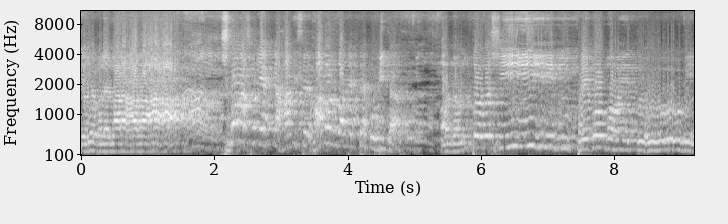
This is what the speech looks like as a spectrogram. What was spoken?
যাবে বলে মারা সরাসরি একটা হাদিসের ভাবনবাদ একটা কবিতা। অনন্ত সীম প্রেমময় তুমি,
